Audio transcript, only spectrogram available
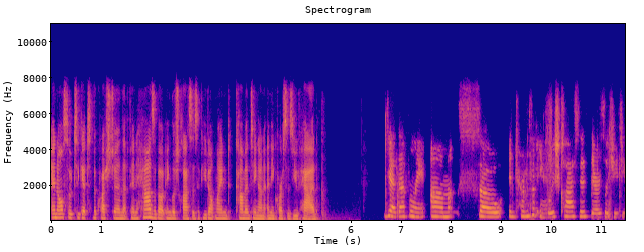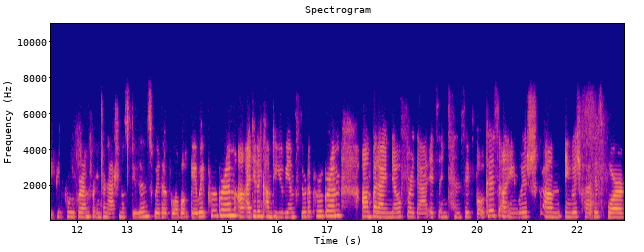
and also to get to the question that Finn has about English classes, if you don't mind commenting on any courses you've had. Yeah, definitely. Um, so in terms of English classes, there's a GGP program for international students with a global gateway program. Uh, I didn't come to UVM through the program, um, but I know for that it's intensive focus on English um, English classes for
